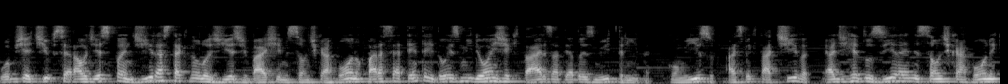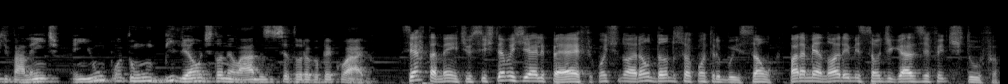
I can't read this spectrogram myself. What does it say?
o objetivo será o de expandir as tecnologias de baixa emissão de carbono para 72 milhões de hectares até 2030. Com isso, a expectativa é a de reduzir a emissão de carbono equivalente em 1,1 bilhão de toneladas no setor agropecuário. Certamente, os sistemas de LPF continuarão dando sua contribuição para a menor emissão de gases de efeito estufa.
